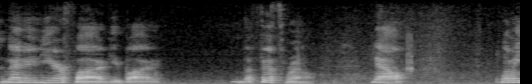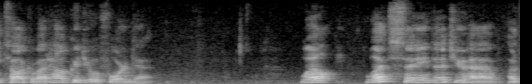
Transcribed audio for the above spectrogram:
and then in year five, you buy the fifth rental. Now, let me talk about how could you afford that? Well, let's say that you have a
